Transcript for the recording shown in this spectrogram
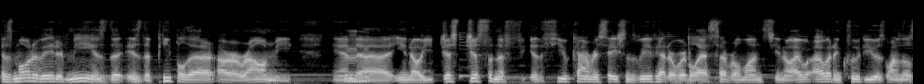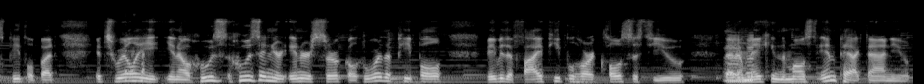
has motivated me is the is the people that are, are around me. And mm-hmm. uh, you know just just in the, f- the, few conversations we've had over the last several months you know I, w- I would include you as one of those people. But it's really you know who's who's in your inner circle? Who are the people maybe the five people who are closest to you that mm-hmm. are making the most impact on you?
